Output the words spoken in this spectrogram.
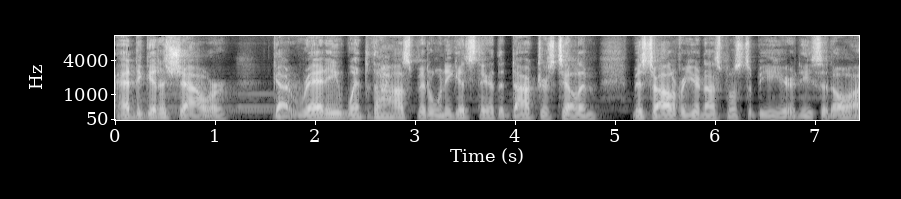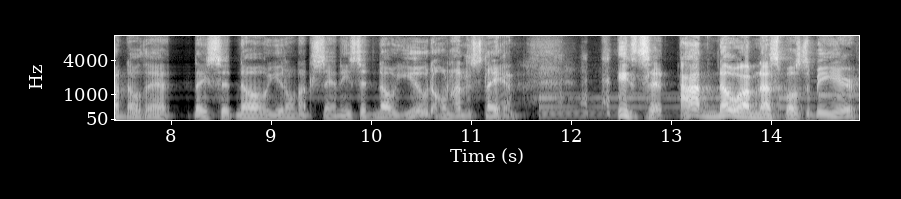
had to get a shower, got ready, went to the hospital. When he gets there, the doctors tell him, Mr. Oliver, you're not supposed to be here. And he said, Oh, I know that. They said, No, you don't understand. He said, No, you don't understand. He said, I know I'm not supposed to be here.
